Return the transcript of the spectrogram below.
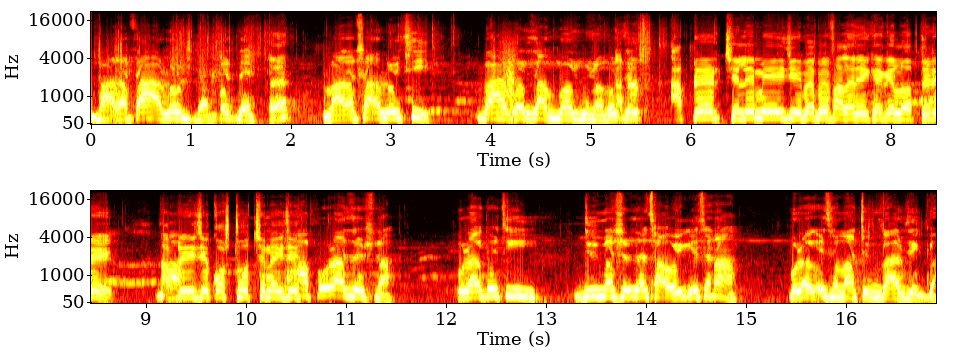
ভাড়াটা আলো দাম বুঝলেন? হ্যাঁ? ভাড়াটা আলোছি বাহাদুর দাম বলবি না বুঝলেন? আপনার ছেলে মেয়ে যে এভাবে ফালে রেখে গেল আপনারে আপনার এই যে কষ্ট হচ্ছে না এই যে পোলা দোষ না। পোলা গেছি দুই মাসের ব্যথা হয়ে গেছে না পোলা গেছে মা তুমি গা দেখবা।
